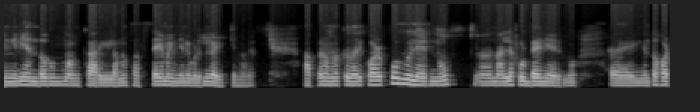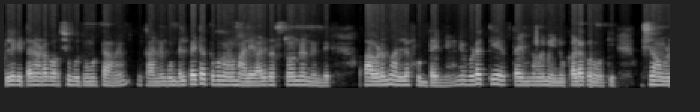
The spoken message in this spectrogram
എങ്ങനെ എന്തോന്നൊന്നും നമുക്കറിയില്ല. നമ്മൾ ഫസ്റ്റ് ടൈം ഇങ്ങനെ ഇവിടുന്ന് കഴിക്കുന്നത്? അപ്പോൾ നമ്മൾ കയറി. കുഴപ്പമൊന്നുമില്ലായിരുന്നു. നല്ല ഫുഡ് തന്നെയായിരുന്നു. ഇങ്ങനത്തെ ഹോട്ടലിൽ കിട്ടാൻ അവിടെ കുറച്ച് ബുദ്ധിമുട്ടാണ്. കാരണം ഗുണ്ടൽപേട്ട എത്തുമ്പോൾ നമ്മൾ മലയാളി റെസ്റ്റോറന്റ് തന്നെ ഉണ്ട്. അപ്പോൾ അവിടെ നല്ല ഫുഡ് തന്നെയാണ് ഇവിടെ എത്തിയ ടൈമിൽ നമ്മൾ മെനു കാർഡൊക്കെ നോക്കി. പക്ഷെ നമ്മൾ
